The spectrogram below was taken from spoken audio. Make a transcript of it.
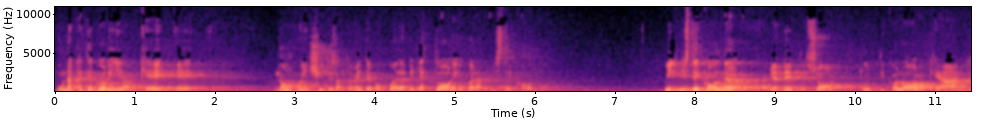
Una categoria che è, non coincide esattamente con quella degli attori è quella degli stakeholder. Quindi gli stakeholder, abbiamo detto, sono tutti coloro che hanno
